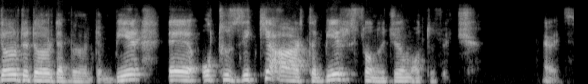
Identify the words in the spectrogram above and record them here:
4'ü 4'e böldüm. 1, e, 32 artı 1 sonucum 33. Evet.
